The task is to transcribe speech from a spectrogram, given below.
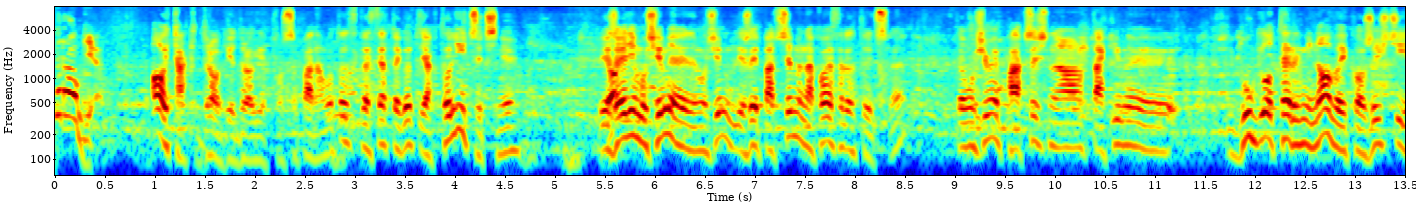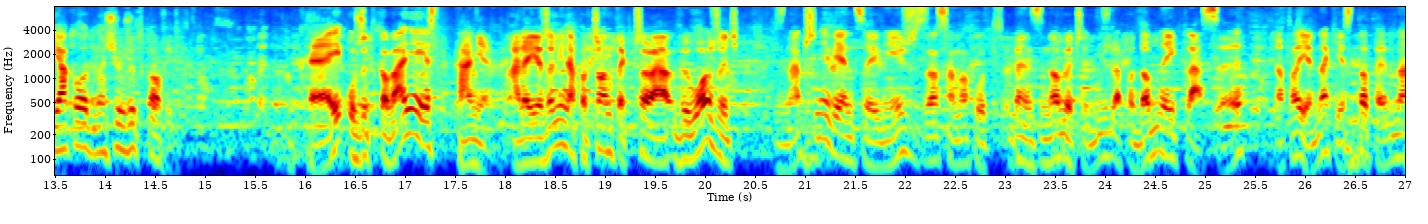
drogie. Oj, tak, drogie, drogie, proszę pana, bo to jest kwestia tego, jak to liczyć, nie? Jeżeli musimy, musimy, jeżeli patrzymy na pojazd elektryczny, to musimy patrzeć na takim y, długoterminowej korzyści, jaką odnosi użytkownik. Okej, użytkowanie jest tanie, ale jeżeli na początek trzeba wyłożyć znacznie więcej niż za samochód benzynowy czy diesla podobnej klasy, no to jednak jest to pewna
